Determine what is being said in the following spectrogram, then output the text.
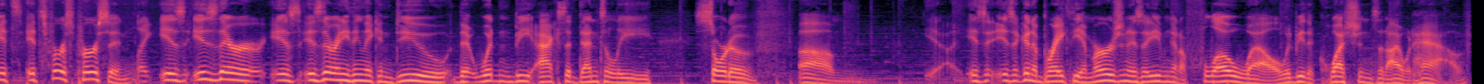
It's it's first person. Like, is is there is is there anything they can do that wouldn't be accidentally sort of um, yeah, is it is it going to break the immersion? Is it even going to flow well? Would be the questions that I would have.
